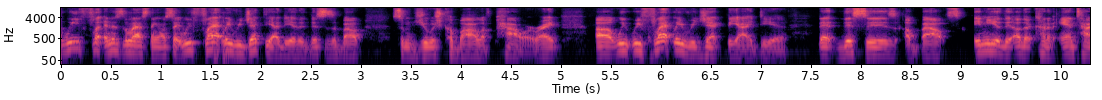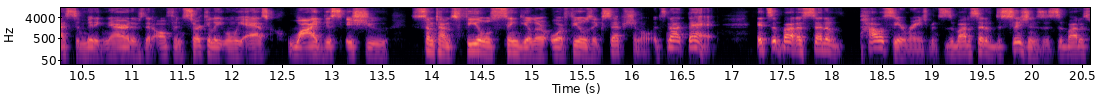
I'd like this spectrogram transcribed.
we and this is the last thing i'll say we flatly reject the idea that this is about some jewish cabal of power right uh, we, we flatly reject the idea that this is about any of the other kind of anti-Semitic narratives that often circulate when we ask why this issue sometimes feels singular or feels exceptional. It's not that. It's about a set of policy arrangements. It's about a set of decisions. It's about a,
